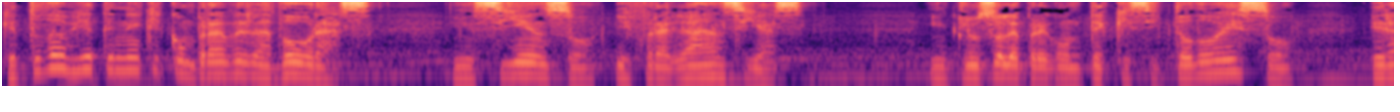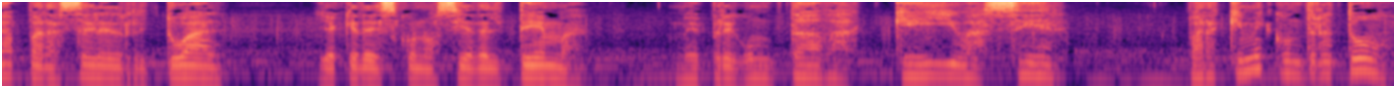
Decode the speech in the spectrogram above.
que todavía tenía que comprar veladoras, incienso y fragancias. Incluso le pregunté que si todo eso era para hacer el ritual, ya que desconocía del tema. Me preguntaba qué iba a hacer, para qué me contrató.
